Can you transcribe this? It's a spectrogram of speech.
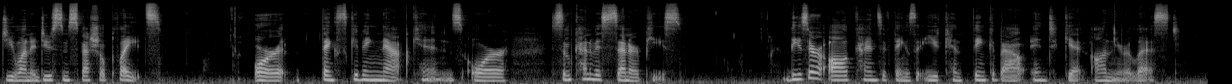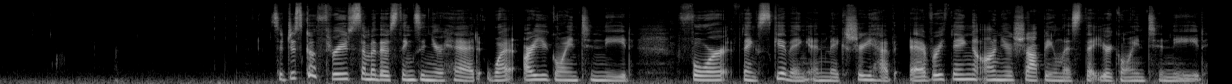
Do you want to do some special plates? Or Thanksgiving napkins? Or some kind of a centerpiece? These are all kinds of things that you can think about and to get on your list. So just go through some of those things in your head. What are you going to need for Thanksgiving? And make sure you have everything on your shopping list that you're going to need.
